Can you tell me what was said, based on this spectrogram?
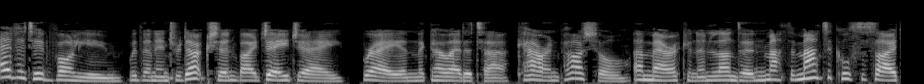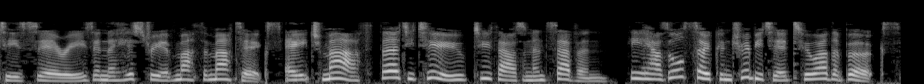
edited volume, with an introduction by J.J. Gray and the co-editor, Karen Parshall, American and London Mathematical Societies series in the History of Mathematics, H. Math 32, 2007. He has also contributed to other books,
